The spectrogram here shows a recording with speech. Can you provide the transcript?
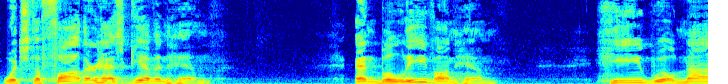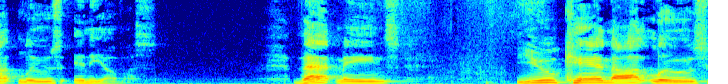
which the Father has given him, and believe on him, he will not lose any of us. That means you cannot lose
